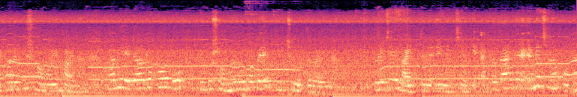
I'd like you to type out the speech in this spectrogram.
এখন কি সময় হয় না। ভাবি এটা ওটা করব, কিন্তু সময় অভাবে কিচ্ছু করতে পারি না। তো এই যে লাইটটা এনেছি আর কি। একটা আগে এনেছিলাম, ওটা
